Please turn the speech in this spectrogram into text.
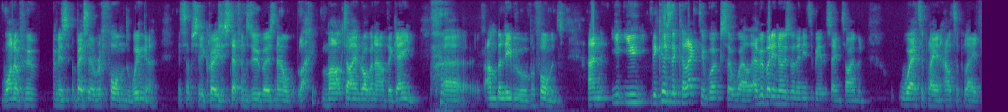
one of whom is basically a reformed winger. It's absolutely crazy. Stefan Zuber is now like marked Arjen Robben out of the game. Uh, unbelievable performance. And you, you, because the collective works so well, everybody knows where they need to be at the same time and where to play and how to play.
